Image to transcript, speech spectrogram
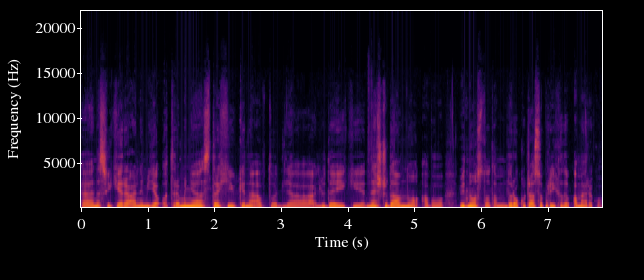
Е, Наскільки реальним є отримання страхівки на авто для людей, які нещодавно або відносно там до року часу приїхали в Америку?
